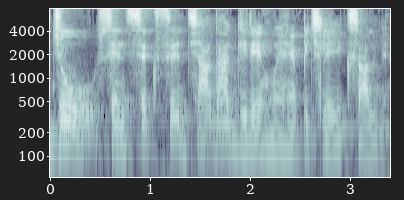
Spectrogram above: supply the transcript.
जो सेंसेक्स से ज़्यादा गिरे हुए हैं पिछले एक साल में।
